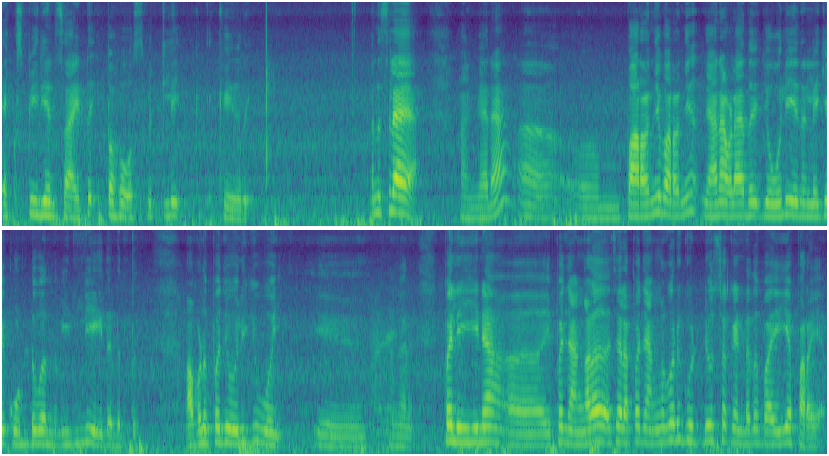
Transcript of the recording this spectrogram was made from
എക്സ്പീരിയൻസ് ആയിട്ട് ഇപ്പോൾ ഹോസ്പിറ്റലിൽ കയറി മനസ്സിലായ? അങ്ങനെ പറഞ്ഞ് പറഞ്ഞ് ഞാൻ അവളെ അത് ജോലി ചെയ്യുന്നതിലേക്ക് കൊണ്ടുവന്ന് വില്ല് ചെയ്തെടുത്ത്. അവളിപ്പോൾ ജോലിക്ക് പോയി. അങ്ങനെ. ഇപ്പം ലീന ഇപ്പം ഞങ്ങൾ ചിലപ്പോൾ ഞങ്ങൾക്കൊരു ഗുഡ് ന്യൂസൊക്കെ ഉണ്ട് ഉണ്ടത് പയ്യെ പറയാം.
